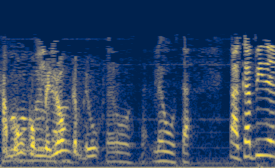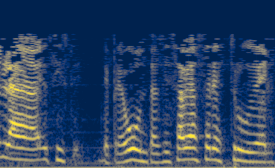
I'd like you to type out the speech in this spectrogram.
jamón con melón que me gusta. Le gusta, le gusta. Acá piden la, si, le preguntan si sabe hacer strudel.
